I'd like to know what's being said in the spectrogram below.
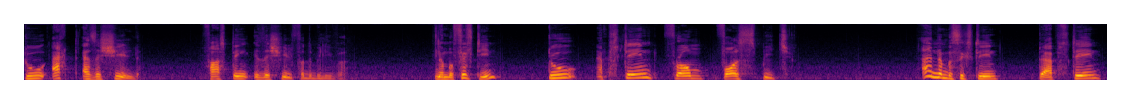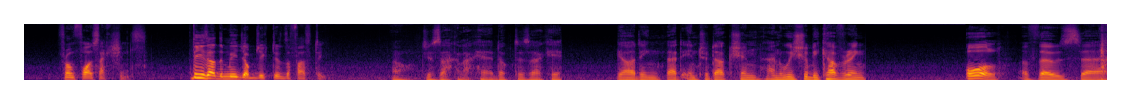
to act as a shield. Fasting is a shield for the believer. Number 15, to abstain from false speech. And number 16, to abstain from false actions. These are the major objectives of fasting. Oh, Jazakallah khair, Dr. Zakir, regarding that introduction. And we shall be covering all of those uh,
